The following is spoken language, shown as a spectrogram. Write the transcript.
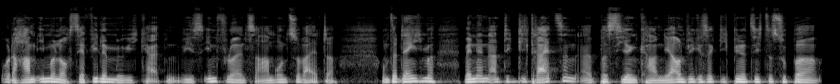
oder haben immer noch sehr viele Möglichkeiten, wie es Influencer haben und so weiter. Und da denke ich mir, wenn ein Artikel 13 äh, passieren kann, ja, und wie gesagt, ich bin jetzt nicht der super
